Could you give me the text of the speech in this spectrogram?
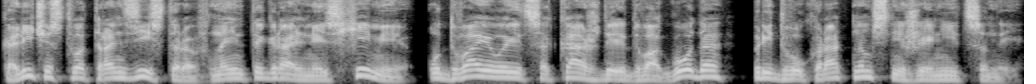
количество транзисторов на интегральной схеме удваивается каждые два года при двукратном снижении цены.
